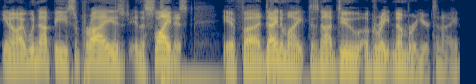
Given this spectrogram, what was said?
you know, I would not be surprised in the slightest if uh, Dynamite does not do a great number here tonight.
